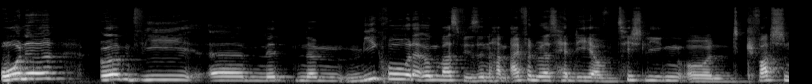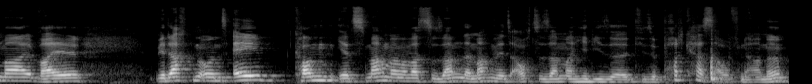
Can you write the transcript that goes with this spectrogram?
Ohne irgendwie äh, mit einem Mikro oder irgendwas. Wir sind, haben einfach nur das Handy hier auf dem Tisch liegen und quatschen mal, weil wir dachten uns, ey, komm, jetzt machen wir mal was zusammen. Dann machen wir jetzt auch zusammen mal hier diese, diese Podcast-Aufnahme.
